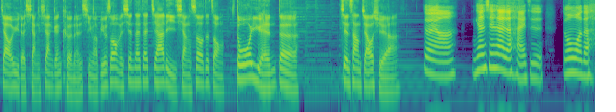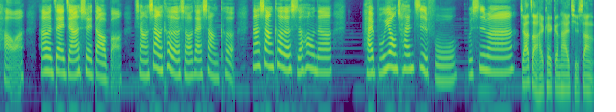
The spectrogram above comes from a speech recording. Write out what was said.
教育的想象跟可能性嘛。比如说我们现在在家里享受这种多元的线上教学啊。对啊，你看现在的孩子多么的好啊。他们在家睡到饱，想上课的时候再上课。那上课的时候呢，还不用穿制服，不是吗？家长还可以跟他一起上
